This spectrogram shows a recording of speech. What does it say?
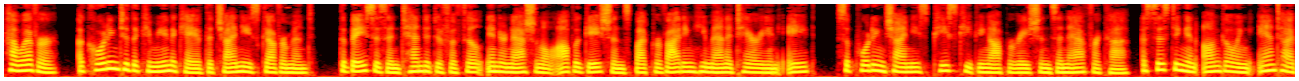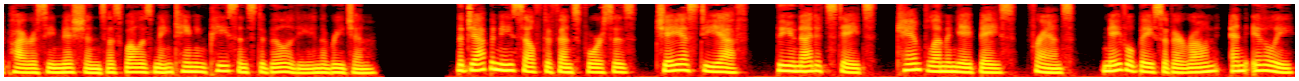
However, according to the communique of the Chinese government, the base is intended to fulfill international obligations by providing humanitarian aid, supporting Chinese peacekeeping operations in Africa, assisting in ongoing anti piracy missions, as well as maintaining peace and stability in the region. The Japanese Self Defense Forces, JSDF, the United States, Camp Lemonnier Base, France, Naval Base of Airone, and Italy,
